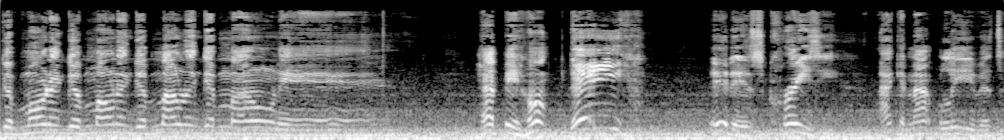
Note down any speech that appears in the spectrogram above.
Good morning, good morning, good morning, good morning. Happy hump day. It is crazy. I cannot believe it's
